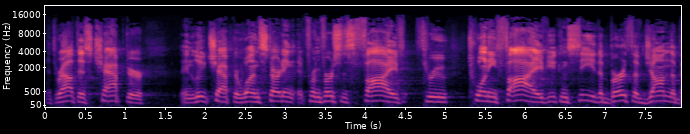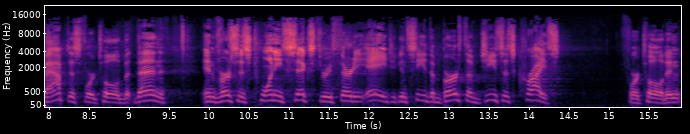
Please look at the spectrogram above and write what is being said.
And throughout this chapter, in Luke chapter 1, starting from verses 5 through 25, you can see the birth of John the Baptist foretold. But then in verses 26 through 38, you can see the birth of Jesus Christ foretold. And,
